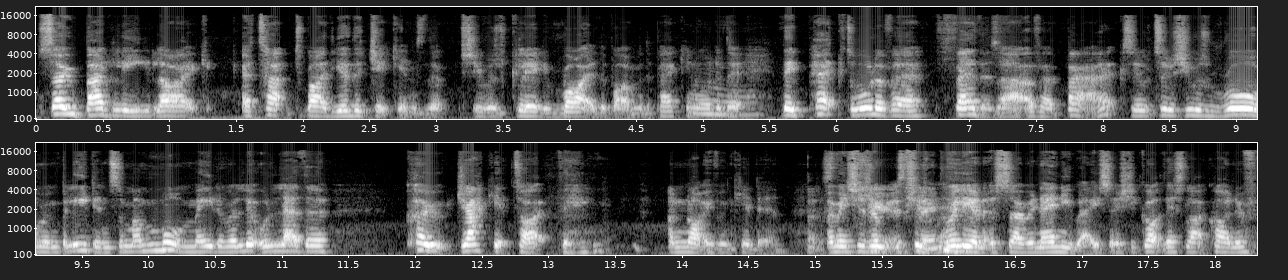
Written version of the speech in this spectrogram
so badly like attacked by the other chickens that she was clearly right at the bottom of the pecking order that they pecked all of her feathers out of her back, so so she was raw and bleeding. So my mum made her a little leather coat jacket type thing. I'm not even kidding. That's I mean, she's a, she's thing. brilliant at sewing anyway, so she got this like kind of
